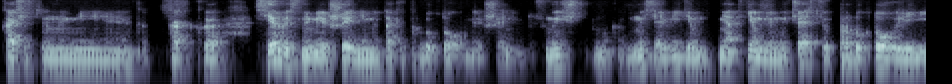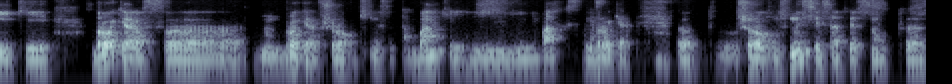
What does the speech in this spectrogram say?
качественными как, как сервисными решениями, так и продуктовыми решениями. То есть мы, ну, мы себя видим неотъемлемой частью продуктовой линейки брокеров, э, ну, брокеров в широком смысле, там банки и не банковские брокеры вот, в широком смысле, соответственно, вот, э,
